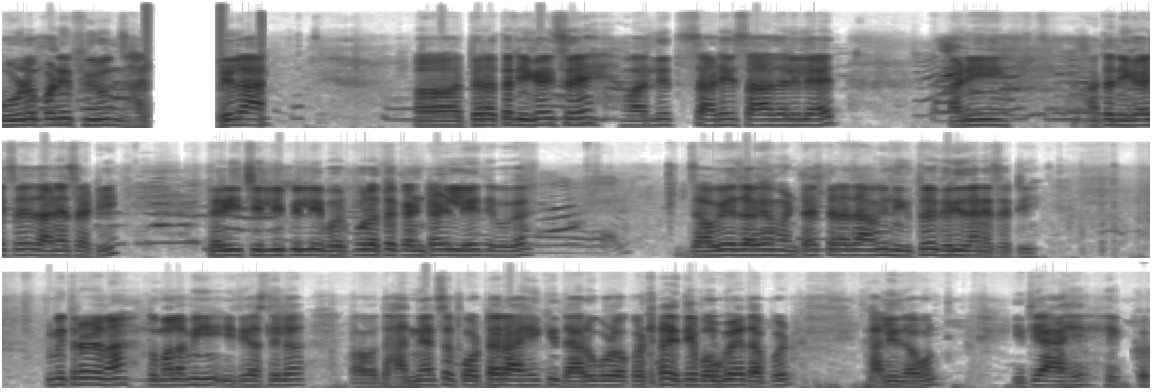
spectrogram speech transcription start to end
पूर्णपणे फिरून झालेला आहे. तर आता निघायचं आहे वाजलेत साडेसहा झालेले आहेत. आणि आता निघायचं आहे जाण्यासाठी. तरी चिल्ली पिल्ली भरपूर आता कंटाळलेली आहेत हे बघा. जाऊया जाऊया म्हणतात. तर आता आम्ही निघतोय घरी जाण्यासाठी. मित्र ना तुम्हाला मी इथे असलेलं धान्याचं कोटर आहे की दारुगोळा कोटर आहे ते बघूयात आपण. खाली जाऊन. इथे आहे एक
